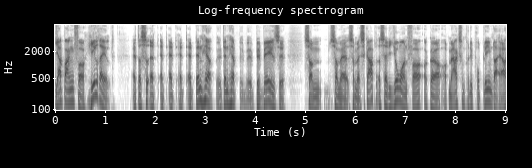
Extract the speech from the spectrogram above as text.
Jeg er bange for helt reelt, at, der, at, at, at, at, at den, her, den her bevægelse, som, som, er, som er skabt og sat i jorden for at gøre opmærksom på det problem, der er,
